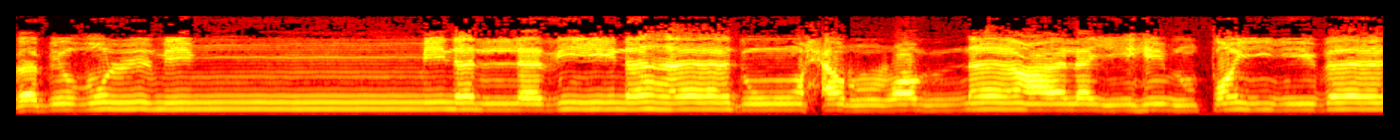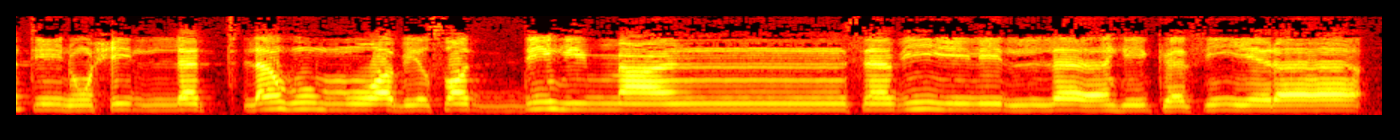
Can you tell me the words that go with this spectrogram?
فبظلم من الذين هادوا حرمنا عليهم طيبات نحلت لهم وبصدهم عن سبيل الله كثيراً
